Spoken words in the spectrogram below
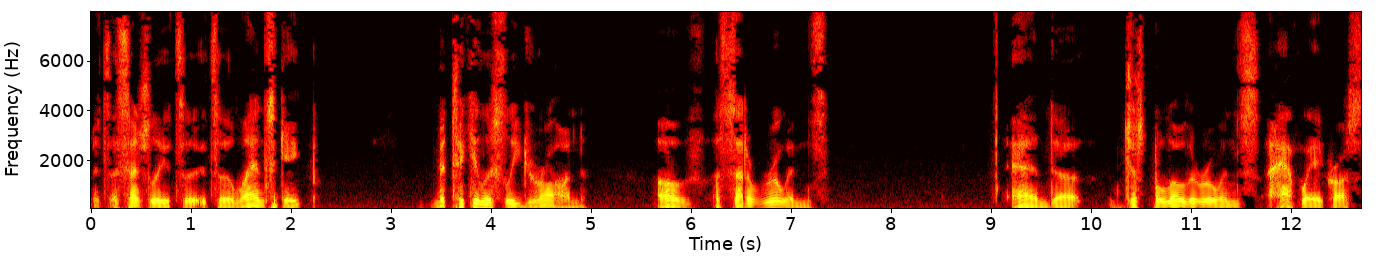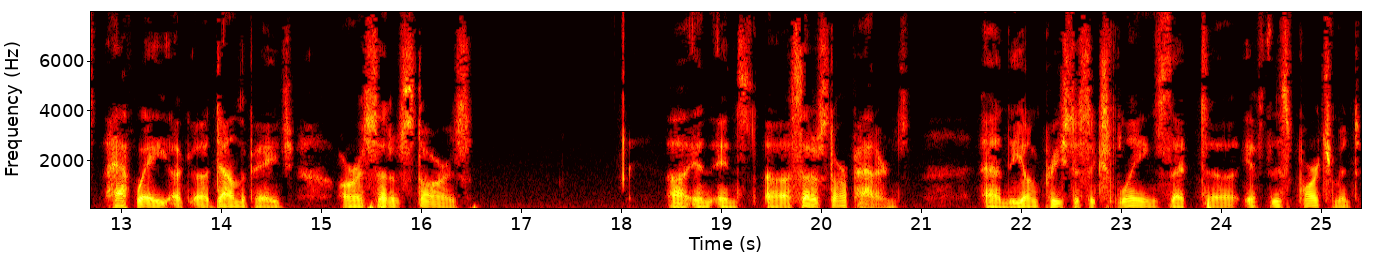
It's essentially it's a it's a landscape meticulously drawn of a set of ruins, and uh, just below the ruins, halfway across, halfway uh, uh down the page, are a set of stars. Uh, in in uh, a set of star patterns, and the young priestess explains that uh, if this parchment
